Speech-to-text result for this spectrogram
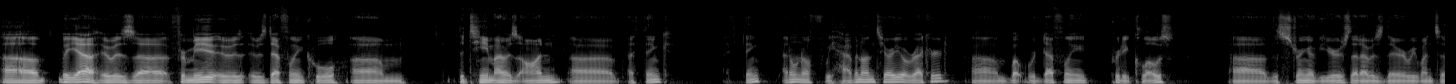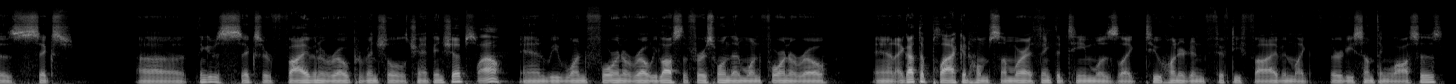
Uh, but yeah, it was uh, for me. It was it was definitely cool. Um, the team I was on, uh, I think, I think I don't know if we have an Ontario record, um, but we're definitely pretty close. Uh, the string of years that I was there, we went to six. Uh, I think it was six or five in a row provincial championships Wow. and we won four in a row. We lost the first one, then won four in a row. And I got the plaque at home somewhere. I think the team was like 255 and like 30 something losses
